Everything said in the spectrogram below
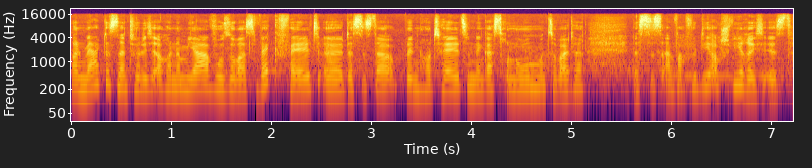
man merkt es natürlich auch in einem Jahr, wo sowas wegfällt, äh, dass es da den Hotels und den Gastronomen und so weiter, dass das einfach für die auch schwierig ist.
